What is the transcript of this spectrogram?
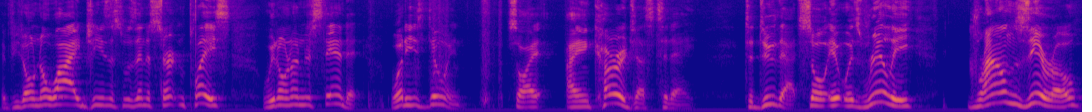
if you don't know why Jesus was in a certain place, we don't understand it, what he's doing. So I, I encourage us today to do that. So it was really ground zero,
